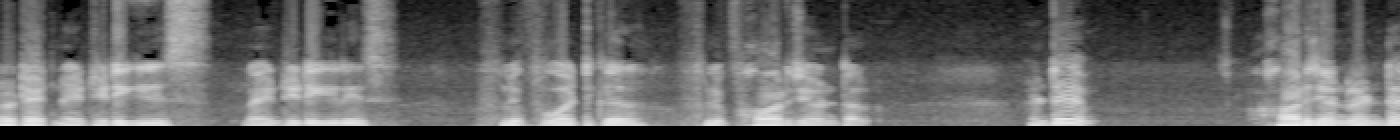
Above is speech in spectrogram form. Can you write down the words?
rotate ninety degrees ninety degrees flip vertical flip horizontal అంటే హార్జెంటల్ అంటే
